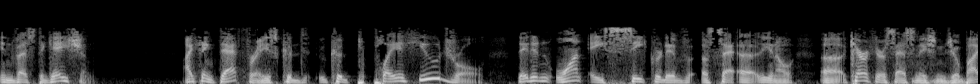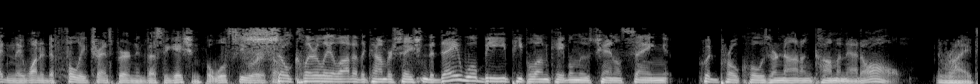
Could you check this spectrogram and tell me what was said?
investigation. I think that phrase could could play a huge role. They didn't want a secretive, assa- uh, you know, uh, character assassination of Joe Biden. They wanted a fully transparent investigation. But we'll see where it goes. So clearly, a lot of the conversation today will be people on cable news channels saying quid pro quos are not uncommon at all. Right.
